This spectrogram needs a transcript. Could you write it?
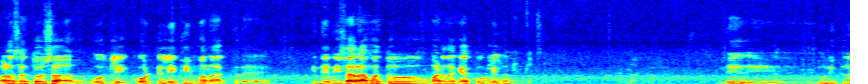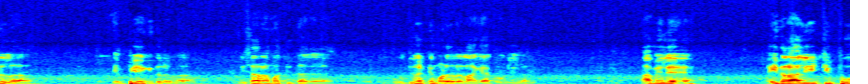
ಬಹಳ ಸಂತೋಷ. ಹೋಗ್ಲಿ, ಕೋರ್ಟ್ನಲ್ಲಿ ತೀರ್ಮಾನ ಆಗ್ತದೆ. ಹಿಂದೆ ನಿಸಾರ್ ಮದ್ದು ಮಾಡಿದಾಗ ಯಾಕೆ ಹೋಗ್ಲಿಲ್ಲ? ಇದೇ ಇವ್ರು ಇದ್ರಲ್ಲ ಎಂ ಪಿ ಆಗಿದ್ರಲ್ಲ ನಿಸಾರ್ ಅಹಮದ್ ಇದ್ದಾಗ ಉದ್ಘಾಟನೆ ಮಾಡಿದ್ರಲ್ಲ ಆಗ ಯಾಕೆ ಹೋಗ್ಲಿಲ್ಲ? ಆಮೇಲೆ ಹೈದರಾಲಿ ಟಿಪ್ಪು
